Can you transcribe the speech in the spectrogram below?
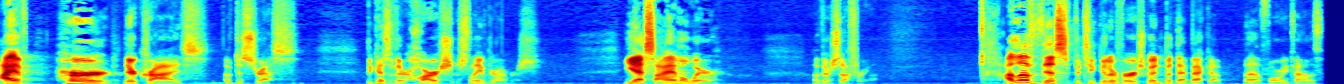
I have heard their cries of distress because of their harsh slave drivers. Yes, I am aware of their suffering. I love this particular verse. Go ahead and put that back up uh, for me, Thomas.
